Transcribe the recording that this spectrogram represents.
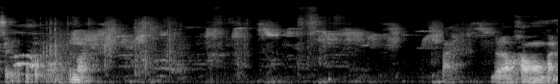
เสร็จอุปกรณ์กัน หน่อย ไป เดี๋ยวเราเข้าห้องกัน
